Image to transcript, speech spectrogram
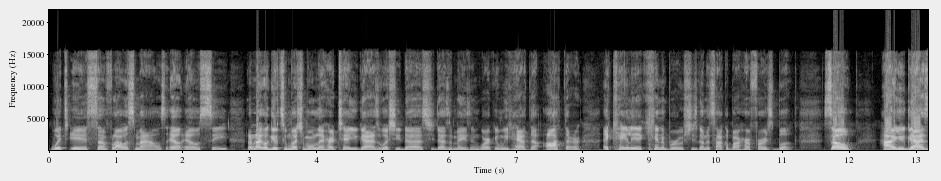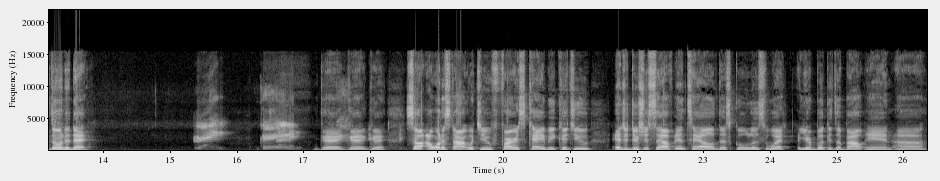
which is Sunflower Smiles LLC. And I'm not gonna give too much. I'm gonna let her tell you guys what she does. She does amazing work, and we have the author, Akayleeya Kennebrew. She's gonna talk about her first book. So, how are you guys doing today? Great. Great. Good, good, good. So I want to start with you first, KB. Could you introduce yourself and tell the schoolers what your book is about and uh,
